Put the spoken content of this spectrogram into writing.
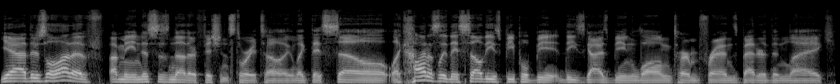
Yeah, there's a lot of. I mean, this is another efficient storytelling. Like they sell, like honestly, they sell these people, be, these guys being long term friends better than like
